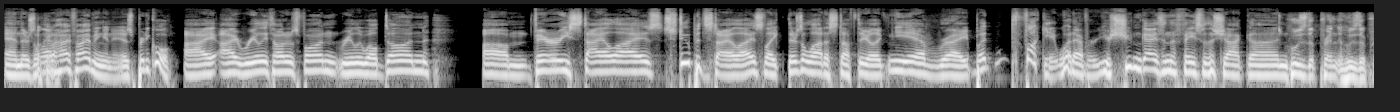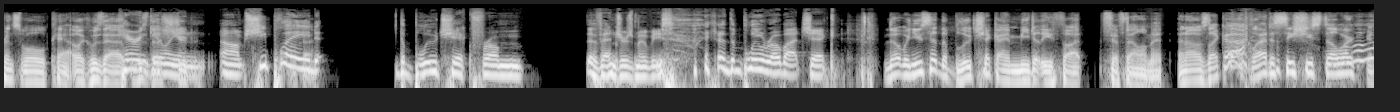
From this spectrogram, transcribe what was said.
and there's a lot of high fiving in it. It was pretty cool. I I really thought it was fun, really well done. Um, very stylized, stupid stylized. Like there's a lot of stuff that you're like, yeah, right, but fuck it, whatever. You're shooting guys in the face with a shotgun. Who's the prin- Who's the principal cat? Like who's that? Karen who's? Gillan. Um, she played the blue chick from Avengers movies, the blue robot chick. No, when you said the blue chick, I immediately thought Fifth Element, and I was like, oh, glad to see she's still working.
